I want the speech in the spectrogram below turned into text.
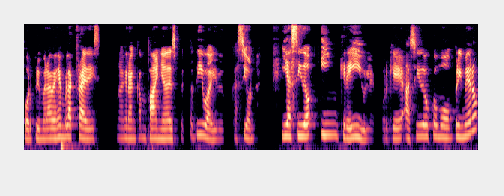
por primera vez en Black Friday una gran campaña de expectativa y de educación y ha sido increíble porque ha sido como, primero,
